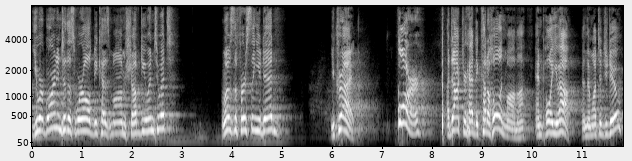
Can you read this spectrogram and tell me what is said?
you were born into this world because mom shoved you into it. what was the first thing you did? You cried. Or a doctor had to cut a hole in mama and pull you out. And then what did you do?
